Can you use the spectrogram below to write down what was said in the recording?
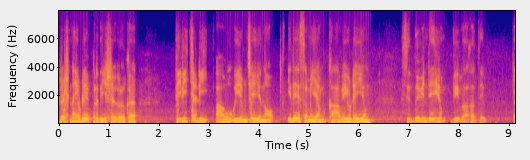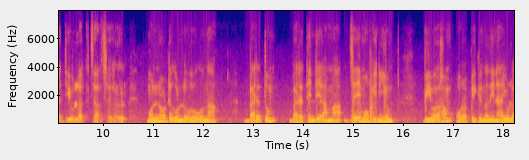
കൃഷ്ണയുടെ പ്രതീക്ഷകൾക്ക് തിരിച്ചടി ആവുകയും ചെയ്യുന്നു. ഇതേ സമയം കാവ്യയുടെയും സിദ്ധുവിന്റെയും വിവാഹത്തെ പറ്റിയുള്ള ചർച്ചകൾ മുന്നോട്ട് കൊണ്ടുപോകുന്ന ഭരത്തും ഭരത്തിന്റെ അമ്മ ജയമോഹിനിയും വിവാഹം ഉറപ്പിക്കുന്നതിനായുള്ള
